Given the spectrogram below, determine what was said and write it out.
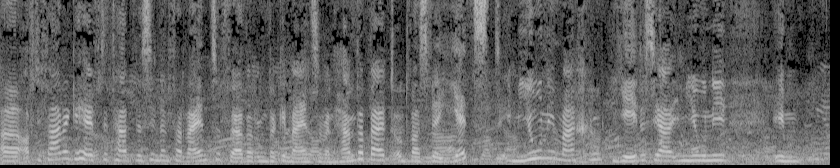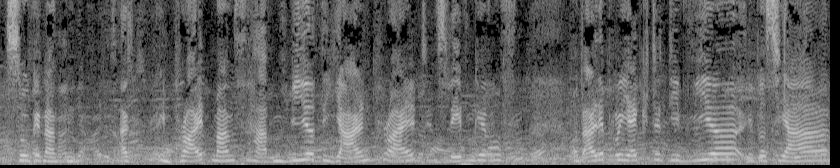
auf die Fahne geheftet hat. Wir sind ein Verein zur Förderung der gemeinsamen Handarbeit und was wir jetzt im Juni machen, jedes Jahr im Juni, im sogenannten, also im Pride Month haben wir die Yarn Pride ins Leben gerufen und alle Projekte, die wir übers Jahr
